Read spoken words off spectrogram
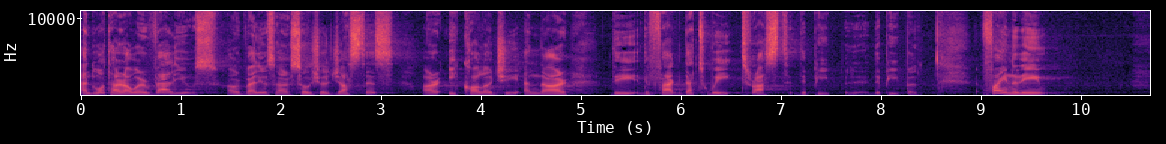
And what are our values? Our values are social justice, our ecology, and are the, the fact that we trust the, peop the people. Finally,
